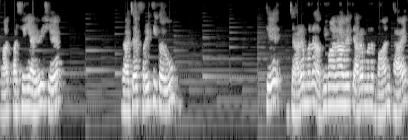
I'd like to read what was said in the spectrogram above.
વાત પાછી અહીંયા આવી છે. રાજાએ ફરીથી કહ્યું કે, જ્યારે મને અભિમાન આવે, ત્યારે મને ભાન થાય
